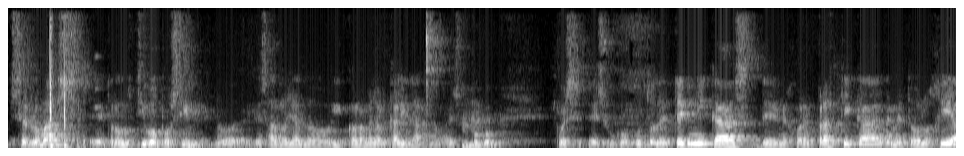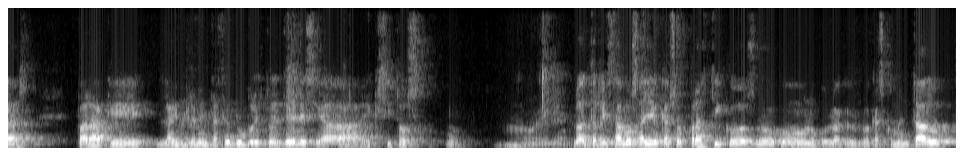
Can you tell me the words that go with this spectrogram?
ser lo más eh, productivo posible, ¿no? desarrollando y con la mayor calidad. ¿no? Es un poco, pues es un conjunto de técnicas, de mejores prácticas, de metodologías para que la implementación de un proyecto de TL sea exitosa. ¿no? Lo aterrizamos ahí en casos prácticos, ¿no? con lo, que has comentado,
